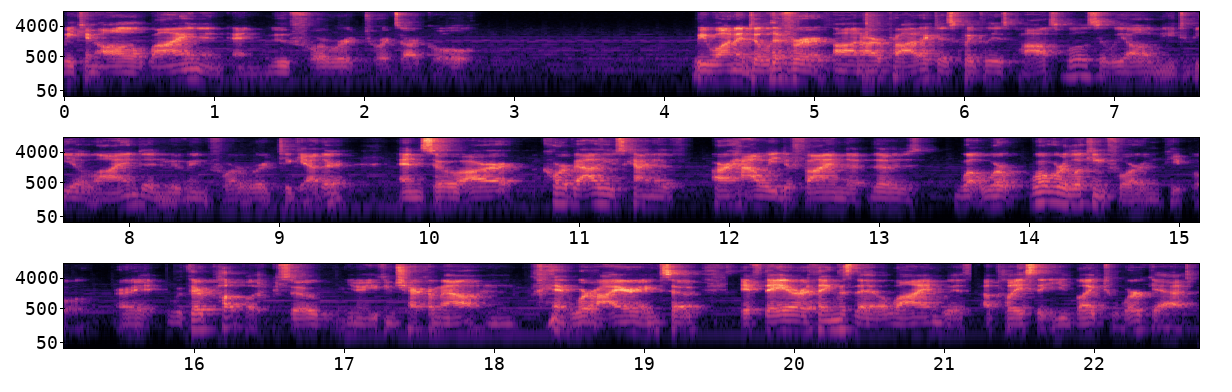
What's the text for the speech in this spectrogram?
we can all align and, and move forward towards our goal we want to deliver on our product as quickly as possible. So we all need to be aligned and moving forward together. And so our core values kind of are how we define the, those what we're what we're looking for in people, right? They're public, so you know you can check them out, and we're hiring. So if they are things that align with a place that you'd like to work at,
